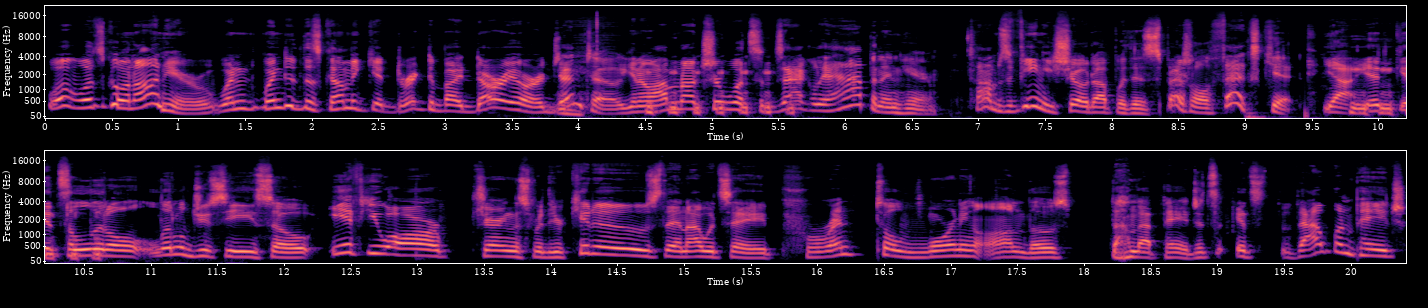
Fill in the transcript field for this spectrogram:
what, what's going on here? When, when did this comic get directed by Dario Argento? You know, I'm not sure what's exactly happening here. Tom Savini showed up with his special effects kit. Yeah, it gets a little, little juicy. So if you are sharing this with your kiddos, then I would say parental warning on those on that page. It's it's that one page,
